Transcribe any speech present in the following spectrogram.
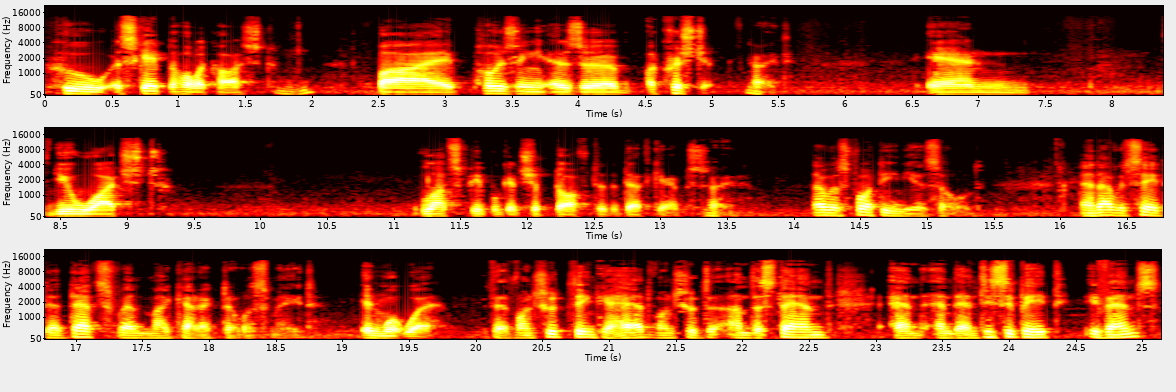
who escaped the Holocaust mm-hmm. by posing as a, a Christian. Right. And you watched lots of people get shipped off to the death camps. Right. I was 14 years old. And I would say that that's when my character was made. In what way? That one should think ahead, one should understand and, and anticipate events,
